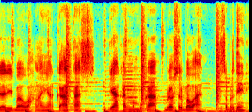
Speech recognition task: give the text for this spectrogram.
dari bawah layar ke atas, dia akan membuka browser bawaan, seperti ini.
